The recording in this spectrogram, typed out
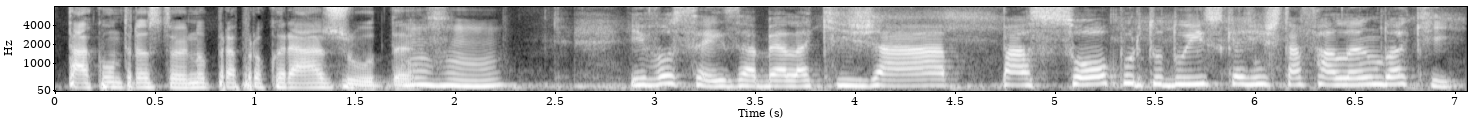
estar com um transtorno para procurar ajuda. Uhum. E você, Isabela, que já passou por tudo isso que a gente tá falando aqui?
